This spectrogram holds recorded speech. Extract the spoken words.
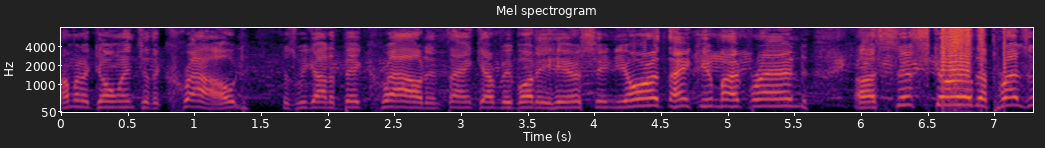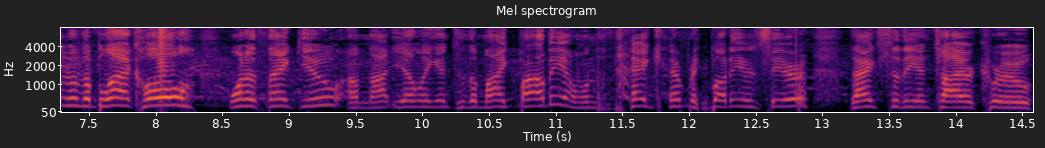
I'm going to go into the crowd because we got a big crowd and thank everybody here. Senor, thank you, my friend. Uh, Cisco, the president of the Black Hole, want to thank you. I'm not yelling into the mic, Bobby. I want to thank everybody who's here. Thanks to the entire crew.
